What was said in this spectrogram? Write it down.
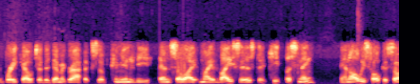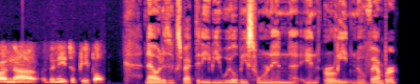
the breakout of the demographics of community. And so, I, my advice is to keep listening and always focus on uh, the needs of people. Now it is expected Eby will be sworn in in early November.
